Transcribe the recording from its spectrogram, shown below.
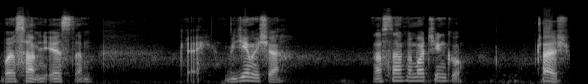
bo ja sam nie jestem. Okej, widzimy się w następnym odcinku. Cześć.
